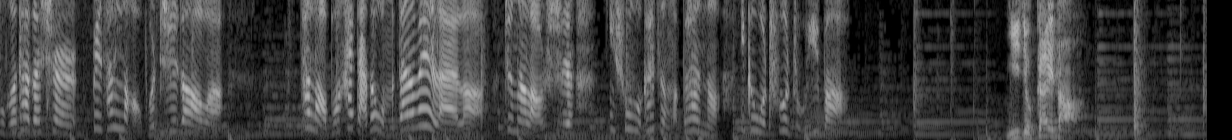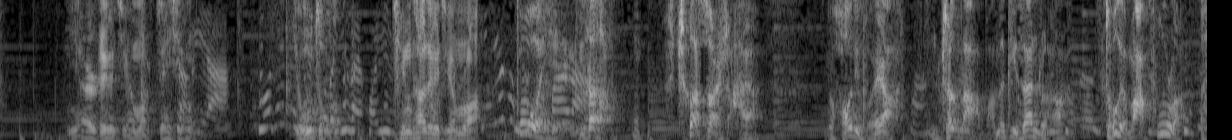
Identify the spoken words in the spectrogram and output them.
我和他的事儿被他老婆知道了，他老婆还打到我们单位来了。郑大老师，你说我该怎么办呢？你给我出个主意吧。你就该打。你儿这个节目真行，有种，听他这个节目啊，过瘾呐。这算啥呀？有好几回啊，郑大把那第三者啊都给骂哭了。哎，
